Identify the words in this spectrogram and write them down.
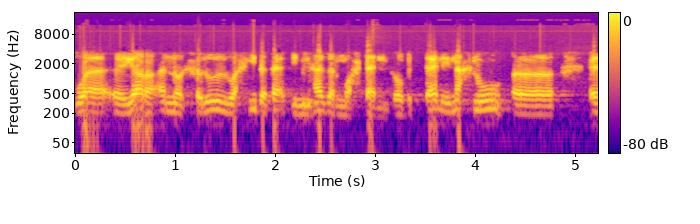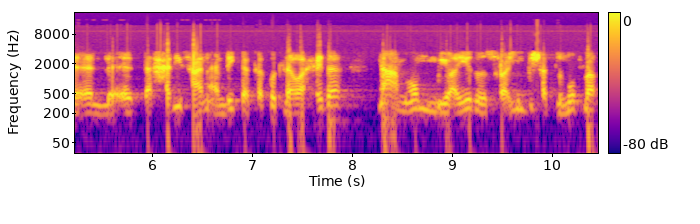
ويرى أن الحلول الوحيدة تأتي من هذا المحتل. وبالتالي نحن الحديث عن أمريكا ككتلة واحدة نعم هم يؤيدوا إسرائيل بشكل مطلق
